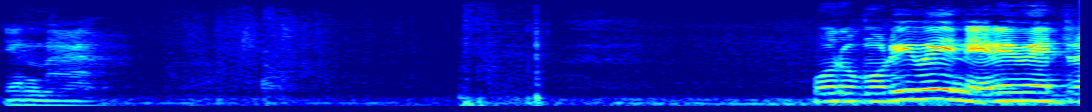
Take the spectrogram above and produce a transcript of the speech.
என்ன? ஒரு முடிவை நிறைவேற்ற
